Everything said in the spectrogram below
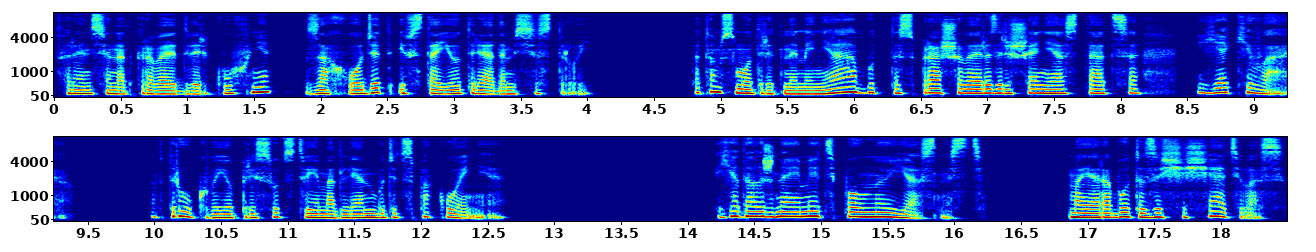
Фрэнсин открывает дверь кухни, заходит и встает рядом с сестрой. Потом смотрит на меня, будто спрашивая разрешения остаться, и я киваю. Вдруг в ее присутствии Мадлен будет спокойнее. Я должна иметь полную ясность. Моя работа — защищать вас,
